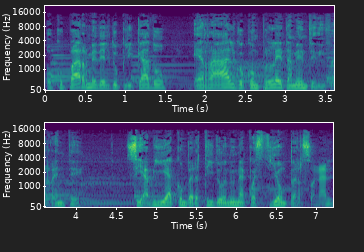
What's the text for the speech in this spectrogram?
Ocuparme del duplicado era algo completamente diferente. Se había convertido en una cuestión personal.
